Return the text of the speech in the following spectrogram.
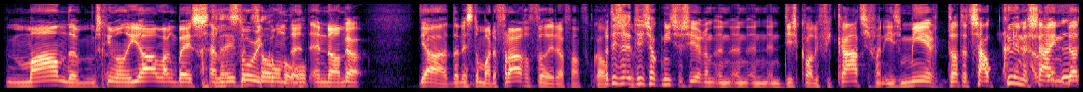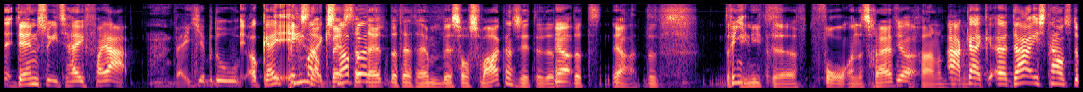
maanden, misschien wel een jaar lang bezig zijn met story content. En dan, ja. Ja. dan is het nog maar de vraag hoeveel je daarvan verkoopt. Het is, het is ook niet zozeer een, een, een, een disqualificatie van iets. Meer dat het zou kunnen zijn dat Dan zoiets heeft van ja, weet je, ik bedoel, oké, ik snap ik snap best dat het. het, dat het hem best wel zwaar kan zitten. Dat, Ja. dat, ja, dat, dat hij je- niet eh, vol aan het schrijven Ja. kan gaan. Op die Ah, manier. kijk, eh, daar is trouwens de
